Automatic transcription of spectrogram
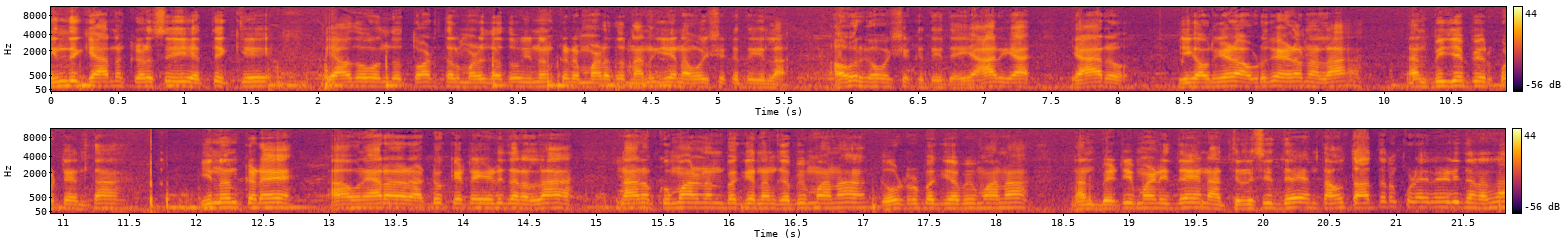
ಹಿಂದಕ್ಕೆ ಯಾರನ್ನ ಕಳಿಸಿ ಎತ್ತಕ್ಕೆ ಯಾವುದೋ ಒಂದು ತೋಟದಲ್ಲಿ ಮಡಗೋದು, ಇನ್ನೊಂದು ಕಡೆ ಮಾಡೋದು ನನಗೇನು ಅವಶ್ಯಕತೆ ಇಲ್ಲ. ಅವ್ರಿಗೆ ಅವಶ್ಯಕತೆ ಇದೆ. ಯಾರು ಯಾರು? ಈಗ ಅವ್ನು ಹೇಳೋ ಹುಡುಗ ಹೇಳೋನಲ್ಲ, ನಾನು ಬಿ ಜೆ ಪಿಯವ್ರು ಕೊಟ್ಟೆ ಅಂತ. ಇನ್ನೊಂದು ಕಡೆ ಅವ್ನು ಯಾರೋ ಅಡ್ವೊಕೇಟ ಹೇಳಿದಾರಲ್ಲ, ನಾನು ಕುಮಾರಣ್ಣನ ಬಗ್ಗೆ ನನಗೆ ಅಭಿಮಾನ, ಗೌಡ್ರ ಬಗ್ಗೆ ಅಭಿಮಾನ, ನಾನು ಭೇಟಿ ಮಾಡಿದ್ದೆ, ನಾನು ತಿಳಿಸಿದ್ದೆ ಅಂತ ಅವ್ರು ತಾತನು ಕೂಡ ಏನು ಹೇಳಿದ್ದಾನಲ್ಲ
